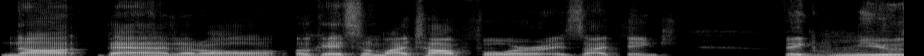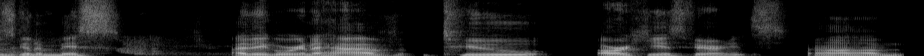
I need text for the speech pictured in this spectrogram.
Not bad at all. Okay, so my top four is I think I think Mew's going to miss. I think we're going to have two Arceus variants, um,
